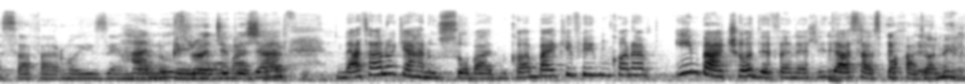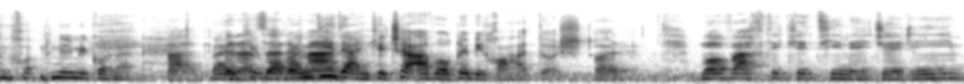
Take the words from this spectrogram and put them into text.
سفرهای زندان و غیر اومدن نه تنها که هنوز صحبت می‌کنن بلکه فکر می‌کنم این بچه ها دفنتلی دست از پا خطا نمی‌کنن. بله. بلکه واقعا من... دیدن که چه عواقبی خواهد داشت. آره. ما وقتی که تینیجریم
